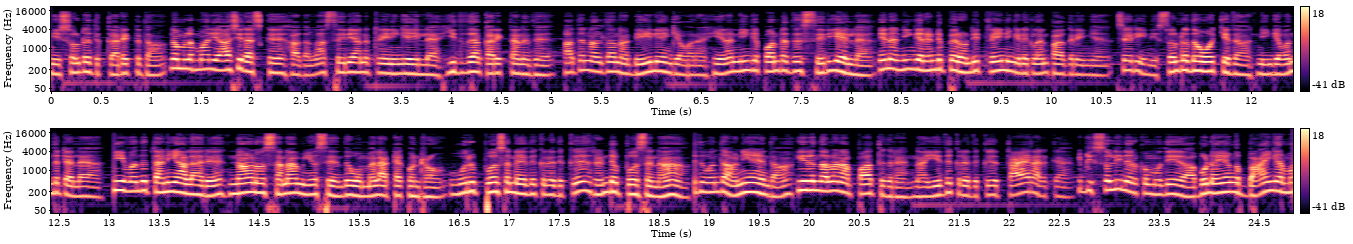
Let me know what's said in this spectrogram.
நீ சொல்றது கரெக்ட் தான். நம்மள மாதிரி ஆஷிராஸ்க்கு அதெல்லாம் சரியான ட்ரைனிங்கே இல்ல. இதுதான் கரெக்டானது அதனால தான் நான் டெய்லியும் இங்க வரேன். ஏன்னா நீங்க பண்றது சரியே இல்ல. ஏன்னா நீங்க ரெண்டு பேரும் வந்து ட்ரைனிங் எடுக்கலாம்னு பாக்குறீங்க. சரி நீ சொல்றதும் ஓகே தான். நீங்க வந்துட்டல. நீ வந்து தனியாளாரு நானும் சனாமியும் சேர்ந்து உன் மேல அட்டாக் பண்றோம். ஒரு பர்சனை எதுக்குறதுக்கு? ரெண்டு பர்சனா இது வந்து அநியாயம் தான் இருந்தாலும் நான் பாத்துக்கிறேன். நான் எதுக்குறதுக்கு தயாரா இருக்கேன்? இப்படி சொல்லின்னு இருக்கும் போது அபுனாயும் அங்க பயங்கரமா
